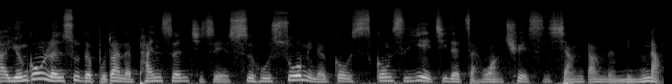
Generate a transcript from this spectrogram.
那员工人数的不断的攀升，其实也似乎说明了公司公司业绩的展望确实相当的明朗。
